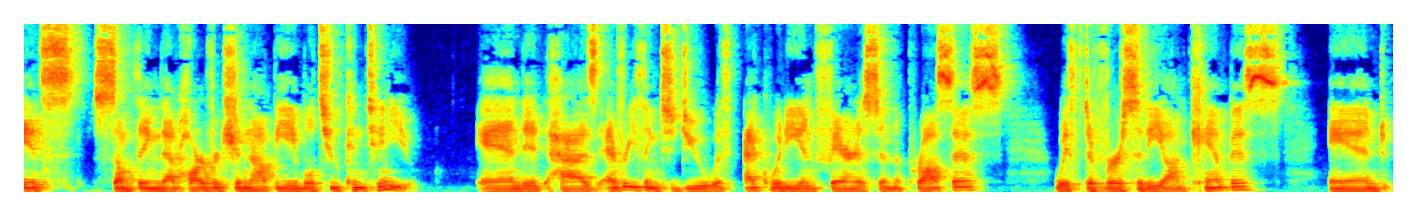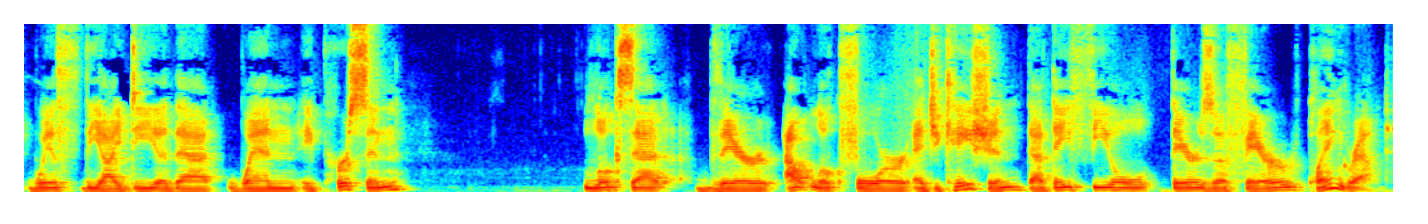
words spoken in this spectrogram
it's something that Harvard should not be able to continue. And it has everything to do with equity and fairness in the process with diversity on campus and with the idea that when a person looks at their outlook for education that they feel there's a fair playing ground.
